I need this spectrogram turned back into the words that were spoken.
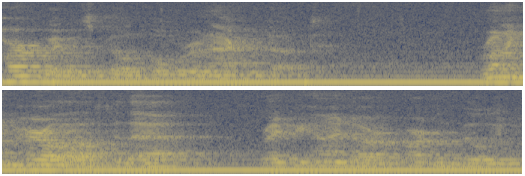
parkway was built over an aqueduct. Running parallel to that, right behind our apartment building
